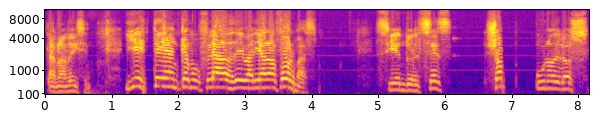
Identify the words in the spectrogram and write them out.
Claro, no, no dicen. Y estén camuflados de variadas formas, siendo el sex shop uno de los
